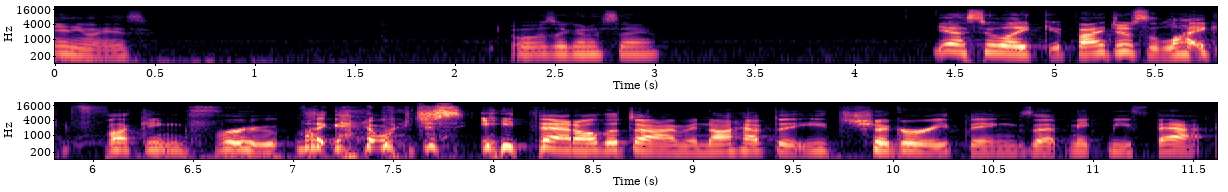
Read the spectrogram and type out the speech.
Anyways, what was I gonna say? Yeah, so like if I just liked fucking fruit, like I would just eat that all the time and not have to eat sugary things that make me fat.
